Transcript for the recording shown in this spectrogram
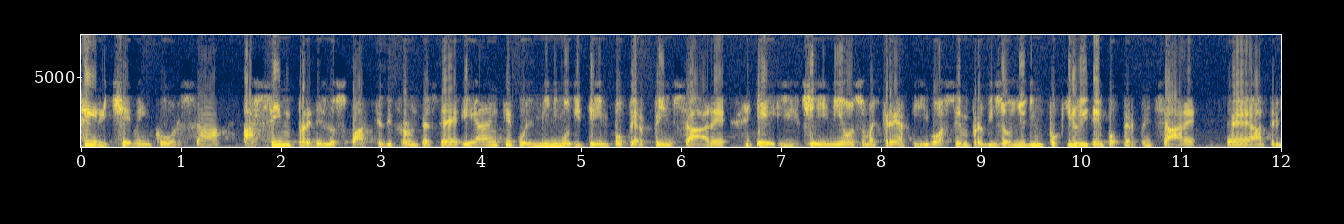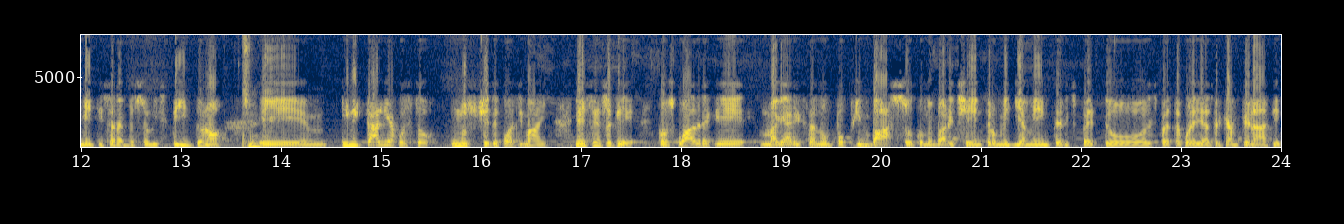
se riceve in corsa ha sempre dello spazio di fronte a sé e anche quel minimo di tempo per pensare. E il genio, insomma il creativo ha sempre bisogno di un pochino di tempo per pensare eh, altrimenti sarebbe solo istinto. No? Sì. E, ehm, in Italia questo non succede quasi mai, nel senso che con squadre che magari stanno un po' più in basso come Baricentro mediamente rispetto, rispetto a quelle degli altri campionati,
